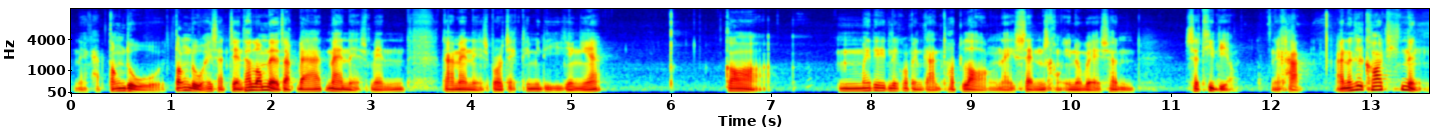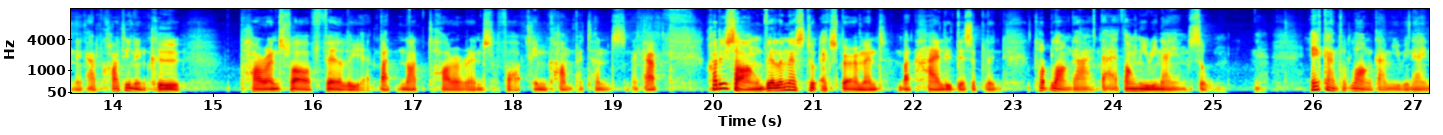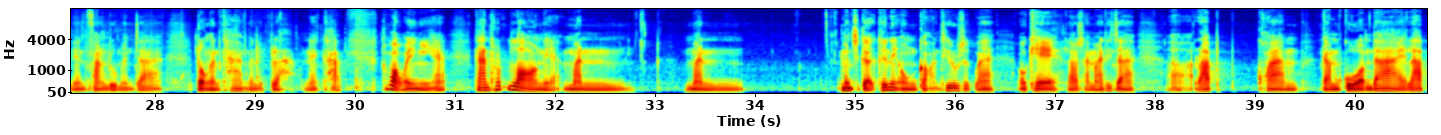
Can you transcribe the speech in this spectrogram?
นะครับต้องดูต้องดูให้ชัดเจน ถ้าล้มเหลวจาก bad management การ manage project ที่ไม่ดีอย่างเงี้ยก็ ไม่ได้เรียกว่าเป็นการทดลองในเซนส์ของ innovation ซะทีเดียวนะครับอันนั้นคือข้อที่1นนะครับข้อที่ 1 คือ tolerance for failure but not tolerance for incompetence นะครับข้อที่ 2 willingness to experiment but highly disciplined ทดลองได้แต่ต้องมีวินัยอย่างสูงเอ๊ะการทดลองการมีวินัยเนี่ยฟังดูเหมือนจะตรงกันข้ามกันหรือเปล่านะครับเขาบอกว่าอย่างนี้ฮะการทดลองเนี่ยมันมัน มันจะเกิดขึ้นในองค์กรที่รู้สึกว่าโอเค เราสามารถที่จะรับความกำกวมได้รับ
